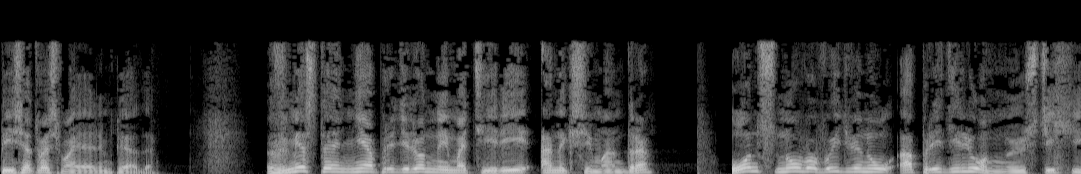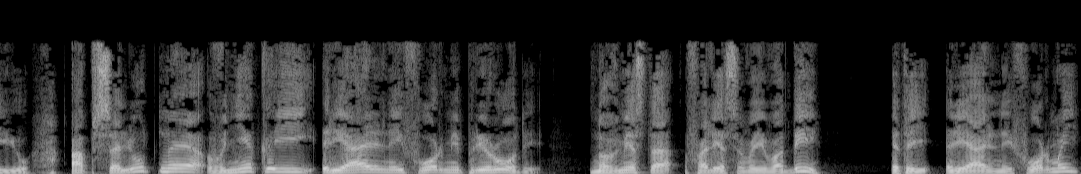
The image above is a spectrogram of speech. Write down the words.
58-я Олимпиада. Вместо неопределенной материи Анаксимандра он снова выдвинул определенную стихию, абсолютная в некой реальной форме природы, но вместо фалесовой воды этой реальной формой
